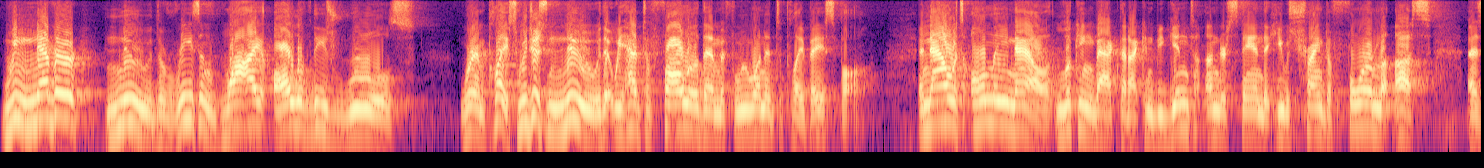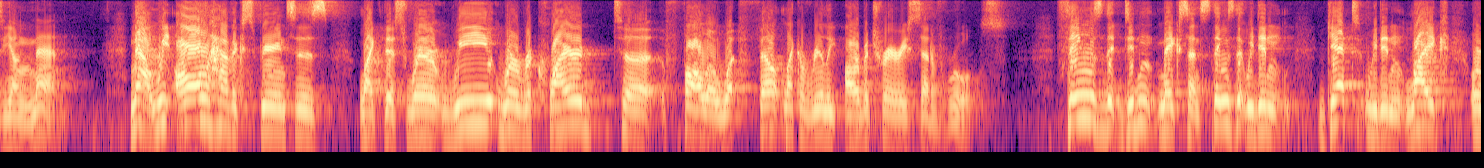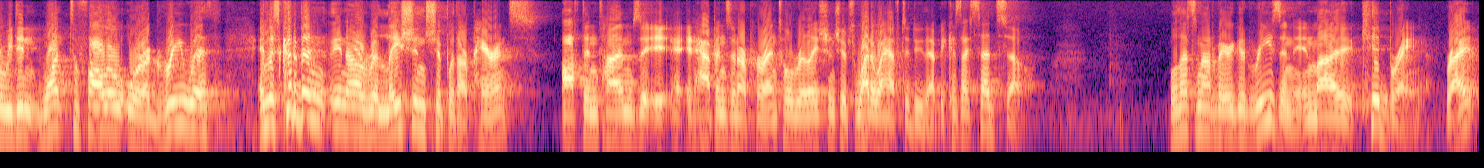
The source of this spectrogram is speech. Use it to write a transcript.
We never knew the reason why all of these rules were in place. We just knew that we had to follow them if we wanted to play baseball. And now it's only now, looking back, that I can begin to understand that he was trying to form us as young men. Now, we all have experiences like this where we were required to follow what felt like a really arbitrary set of rules. Things that didn't make sense, things that we didn't get, we didn't like, or we didn't want to follow or agree with. And this could have been in our relationship with our parents. Oftentimes, it, it happens in our parental relationships. Why do I have to do that? Because I said so. Well, that's not a very good reason in my kid brain, right?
